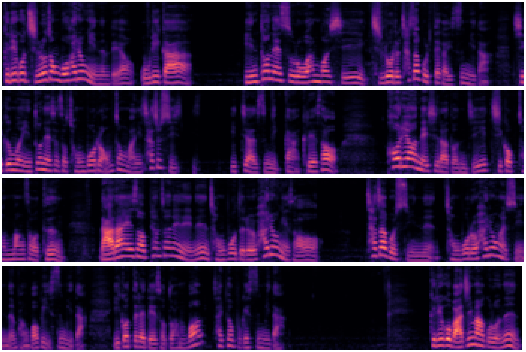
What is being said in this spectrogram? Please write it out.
그리고 진로 정보 활용이 있는데요. 우리가 인터넷으로 한 번씩 진로를 찾아볼 때가 있습니다. 지금은 인터넷에서 정보를 엄청 많이 찾을 수 있, 있지 않습니까? 그래서 커리어넷이라든지 직업 전망서 등 나라에서 편찬해내는 정보들을 활용해서 찾아볼 수 있는 정보를 활용할 수 있는 방법이 있습니다. 이것들에 대해서도 한번 살펴보겠습니다. 그리고 마지막으로는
